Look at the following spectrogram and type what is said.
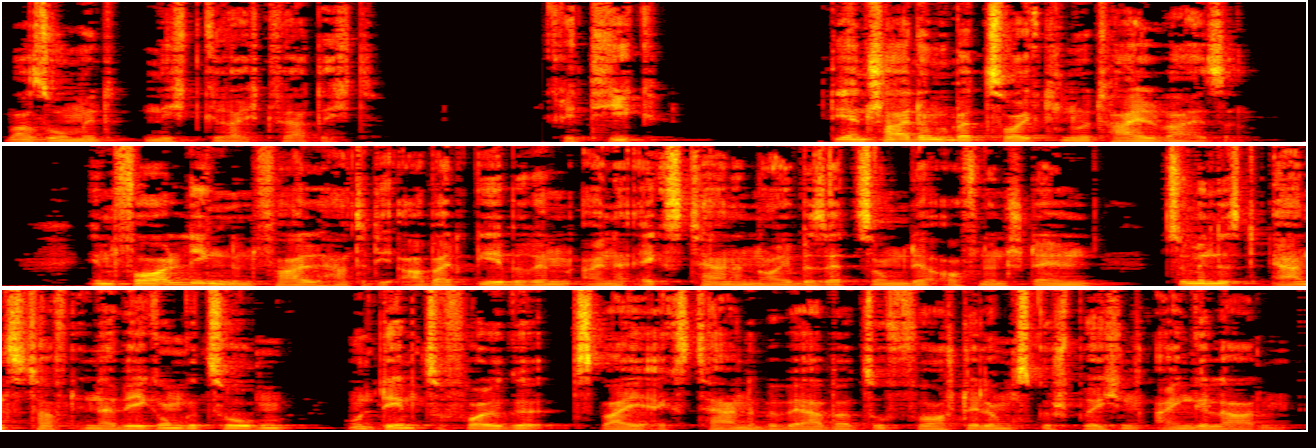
war somit nicht gerechtfertigt. Kritik Die Entscheidung überzeugt nur teilweise im vorliegenden Fall hatte die Arbeitgeberin eine externe Neubesetzung der offenen Stellen zumindest ernsthaft in Erwägung gezogen und demzufolge zwei externe Bewerber zu Vorstellungsgesprächen eingeladen.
